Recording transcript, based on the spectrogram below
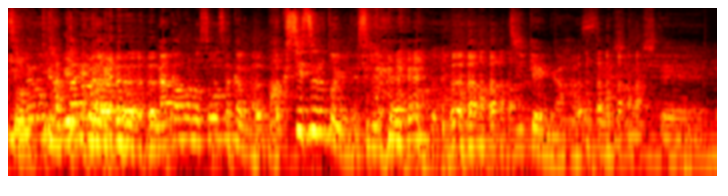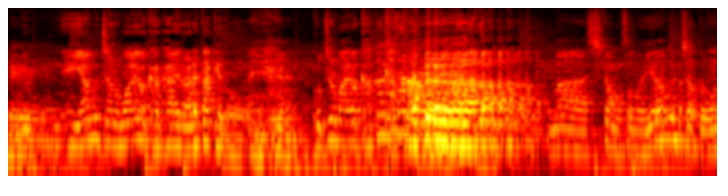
それを抱えた仲間の捜査官が爆死するというですね。事件が発生しまして、えね、ヤムチャの場合は抱えられたけど、こっちの場合は抱えたら。ーまあしかもそのヤムチャと同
